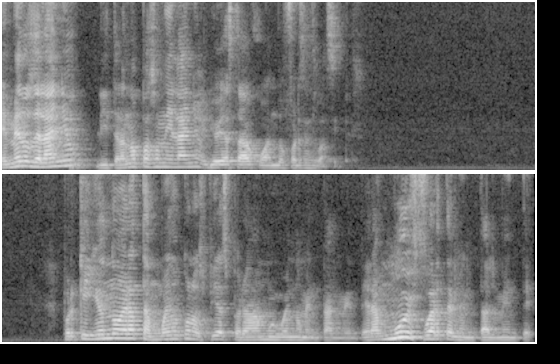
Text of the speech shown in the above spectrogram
en menos del año, literal no pasó ni el año, yo ya estaba jugando fuerzas básicas. Porque yo no era tan bueno con los pies, pero era muy bueno mentalmente. Era muy fuerte mentalmente.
